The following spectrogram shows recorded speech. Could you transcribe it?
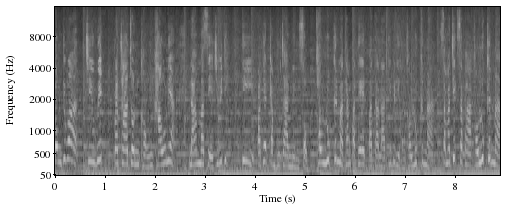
ตรงที่ว่าชีวิตประชาชนของเขาเนี่ยนะมาเสียชีวิตที่ที่ประเทศกัมพูชาหนึ่งศพเขาลุกขึ้นมาทั้งประเทศประธานาธิบดีของเขาลุกขึ้นมา สมาชิกสภาเขาลุกขึ้นมา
